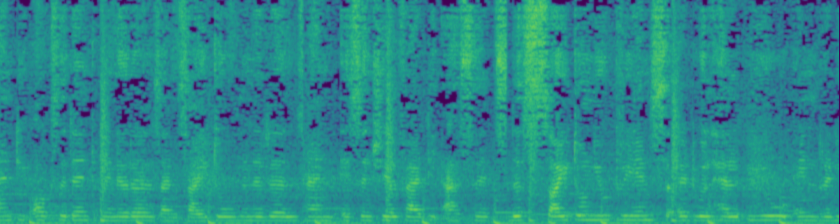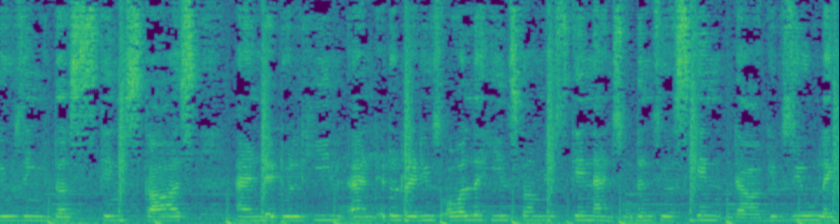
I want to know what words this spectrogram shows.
antioxidant minerals and cyto minerals and essential fatty acids. This phytonutrients it will help you in reducing the skin scars and it will heal and it will reduce all the heals from your skin and soothes your skin and uh, gives you like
